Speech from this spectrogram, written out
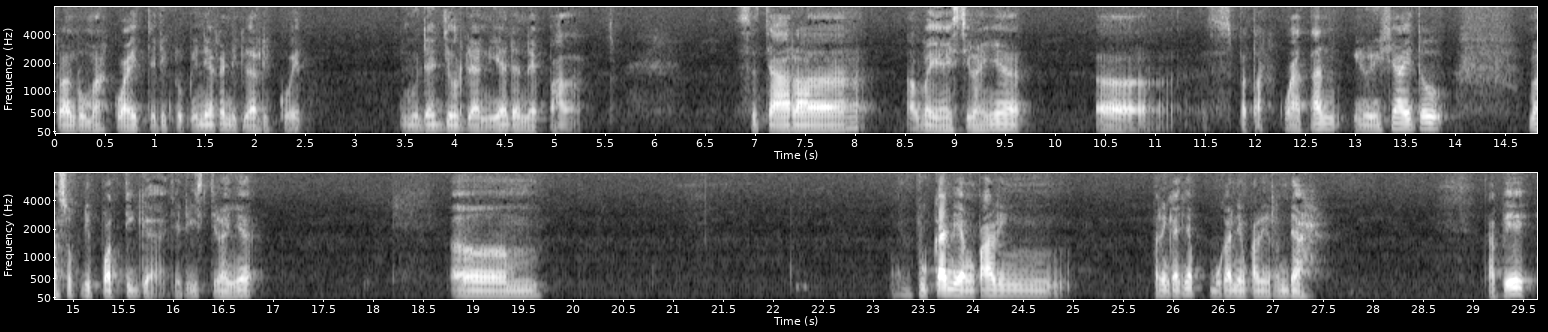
Tuan rumah Kuwait jadi grup ini akan digelar di Kuwait. Kemudian Jordania dan Nepal. Secara apa ya istilahnya uh, peta kekuatan Indonesia itu masuk di pot 3 jadi istilahnya um, bukan yang paling peringkatnya bukan yang paling rendah tapi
